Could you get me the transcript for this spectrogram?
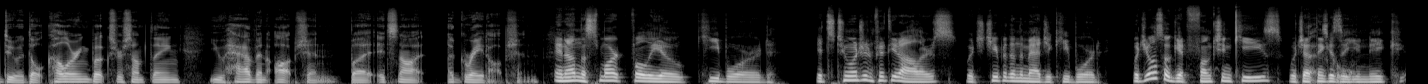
do adult coloring books or something, you have an option, but it's not a great option. And on the Smart Folio keyboard, it's $250, which is cheaper than the Magic keyboard. But you also get function keys, which I That's think is a unique.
